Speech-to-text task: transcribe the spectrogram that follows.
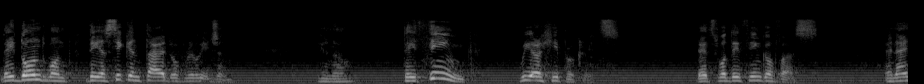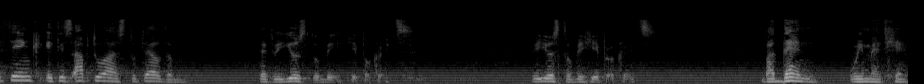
They don't want, they are sick and tired of religion. You know, they think we are hypocrites. That's what they think of us. And I think it is up to us to tell them that we used to be hypocrites. We used to be hypocrites. But then we met Him.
